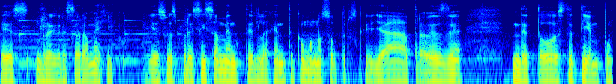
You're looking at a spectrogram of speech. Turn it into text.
es regresar a México. Y eso es precisamente la gente como nosotros, que ya a través de, todo este tiempo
